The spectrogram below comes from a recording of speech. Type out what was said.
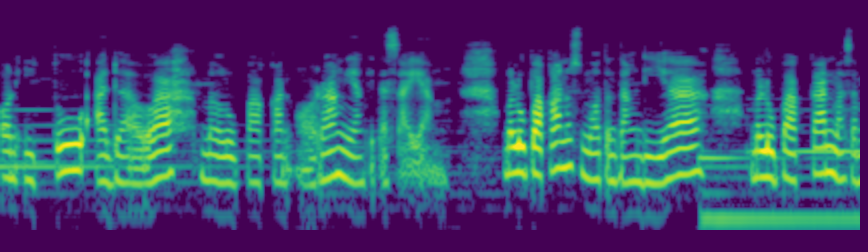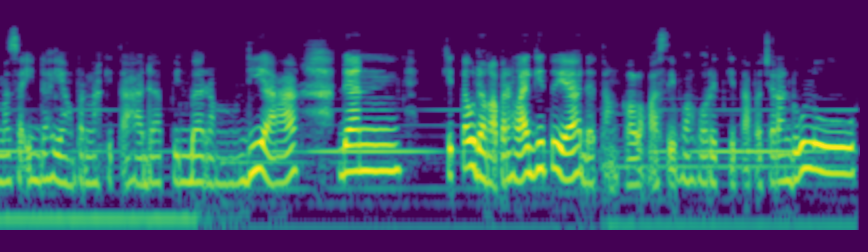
on itu adalah melupakan orang yang kita sayang. Melupakan semua tentang dia, melupakan masa-masa indah yang pernah kita hadapin bareng dia dan kita udah gak pernah lagi tuh ya datang ke lokasi favorit kita pacaran dulu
